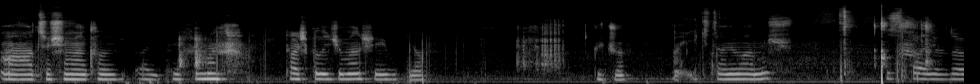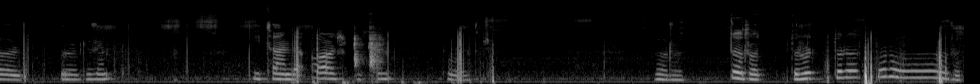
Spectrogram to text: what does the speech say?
Aa taşıman kılıcı. Ay taşıman. Taş kılıcımın şey bitiyor. Gücü. Ay, iki tane varmış. Bir spider'da öl öldürün. Bir tane de ağaç kesin. Tamamdır. Durut durut durut durut durut.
